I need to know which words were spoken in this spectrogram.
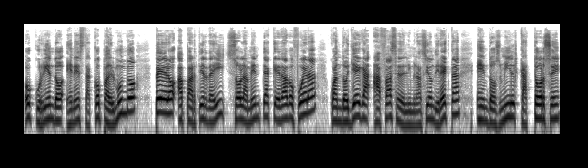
ocurriendo en esta Copa del Mundo, pero a partir de ahí solamente ha quedado fuera cuando llega a fase de eliminación directa en 2014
